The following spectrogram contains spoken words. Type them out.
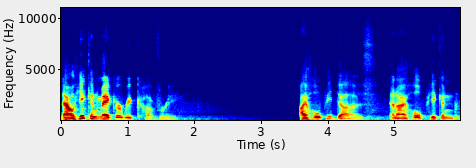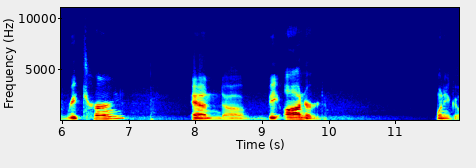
Now, he can make a recovery. I hope he does and I hope he can return and uh, be honored when he goes.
